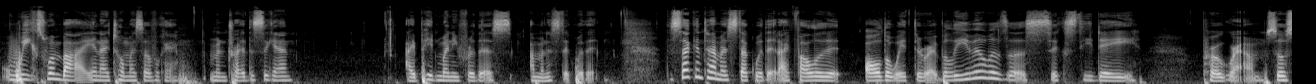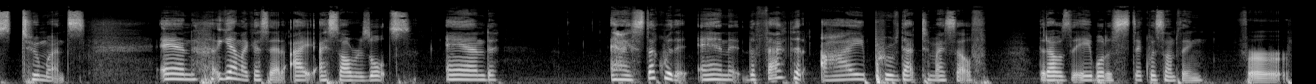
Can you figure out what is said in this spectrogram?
weeks went by, and I told myself, okay, I'm going to try this again. I paid money for this. I'm going to stick with it. The second time I stuck with it, I followed it all the way through. I believe it was a 60 day program, so two months. And again, like I said, I, I saw results and and I stuck with it. And the fact that I proved that to myself, that I was able to stick with something for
